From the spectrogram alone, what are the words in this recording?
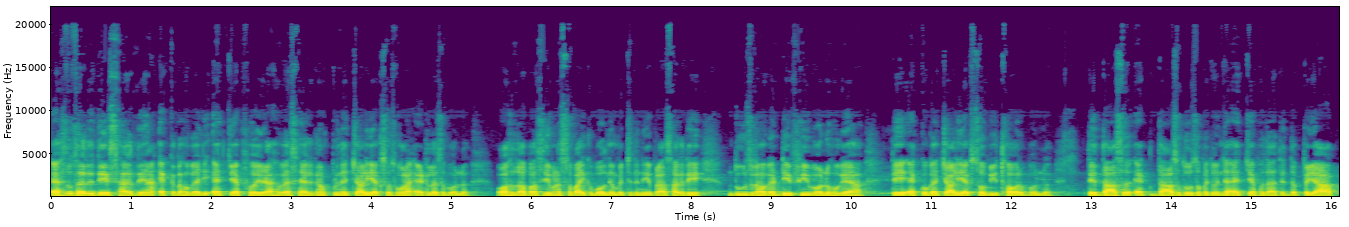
ਇਸ ਤੋਂ ਥੱਲੇ ਤੁਸੀਂ ਦੇਖ ਸਕਦੇ ਆ, ਇੱਕ ਤਾਂ ਹੋ ਗਿਆ ਜੀ ਐਚਐਫ ਜਿਹੜਾ ਹੋਗਾ ਸੈਗ ਕੰਪਨੀ ਦਾ 40116 ਐਟਲਸ ਬੁੱਲ। ਉਸ ਦਾ ਆਪਾਂ ਸੀਮਨ ਸਪਾਈਕ ਬੋਲ ਦੇ ਬੱਚੇ ਤੇ ਨਹੀਂ ਭਰਾ ਸਕਦੇ। ਦੂਸਰਾ ਹੋ ਗਿਆ ਡੀਫੀ ਬੁੱਲ ਹੋ ਗਿਆ ਤੇ ਇੱਕ ਹੋ ਗਿਆ 40120 ਥੌਰ ਬੁੱਲ। ਤੇ 10 ਇੱਕ 10 255 ਐਚਐਫ ਦਾ ਤੇ 50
